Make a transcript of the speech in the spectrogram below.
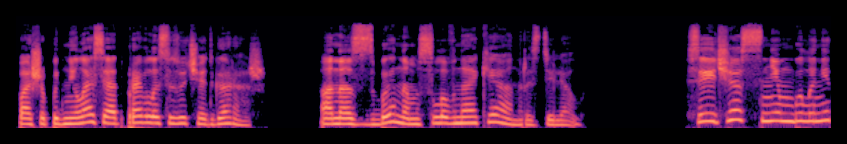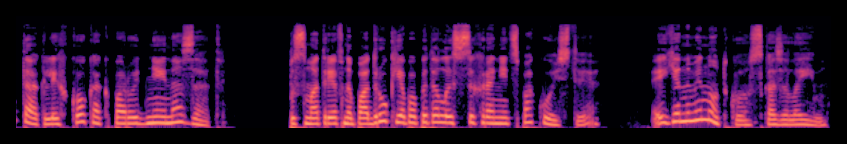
Паша поднялась и отправилась изучать гараж. А нас с Беном словно океан разделял. Сейчас с ним было не так легко, как пару дней назад. Посмотрев на подруг, я попыталась сохранить спокойствие. «Я на минутку», — сказала им.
